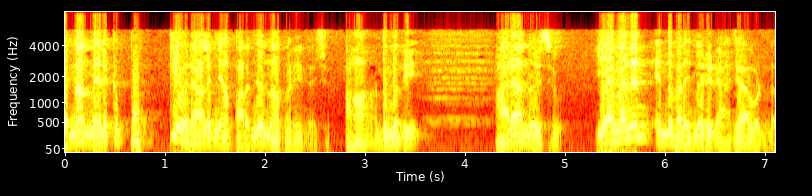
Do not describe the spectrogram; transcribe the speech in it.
എന്നാൽ നിനക്ക് പറ്റിയ ഒരാളെ ഞാൻ പറഞ്ഞെന്നാ പറയുന്നു വെച്ചു ആ അത് മതി. ആരാന്ന് വെച്ചു യവനൻ എന്ന് പറയുന്ന ഒരു രാജാവുണ്ട്.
